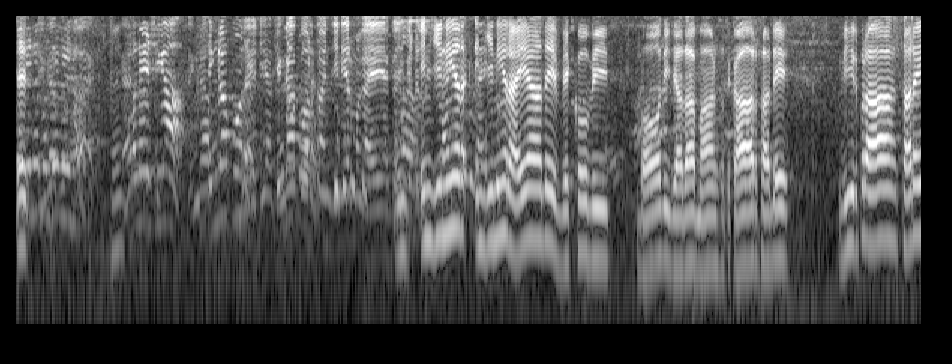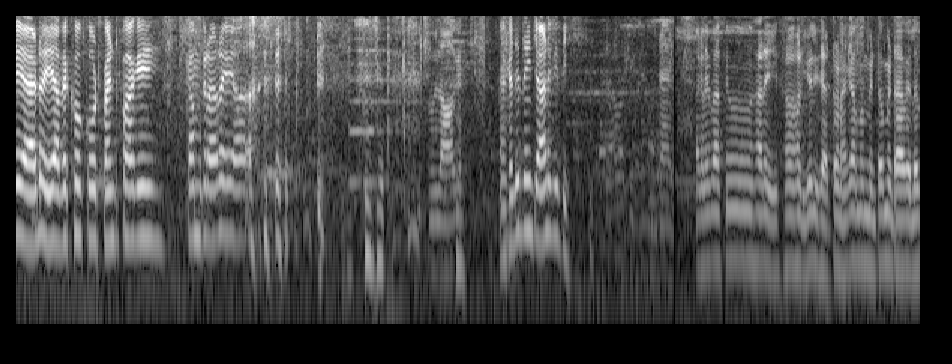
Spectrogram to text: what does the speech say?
ਤੇ ਮਲੇਸ਼ੀਆ ਸਿੰਗਾਪੁਰ। ਇੰਜੀਨੀਅਰ ਇੰਜੀਨੀਅਰ ਆਏ ਆ ਤੇ ਵੇਖੋ ਵੀ ਬਹੁਤ ਹੀ ਜ਼ਿਆਦਾ ਮਾਣ ਸਤਿਕਾਰ ਸਾਡੇ ਵੀਰ ਭਰਾ ਸਾਰੇ ਐਡ ਹੋਏ ਆ। ਵੇਖੋ ਕੋਟ ਪੈਂਟ ਪਾ ਕੇ ਕੰਮ ਕਰਾ ਰਹੇ ਆ। ਵਲੌਗ ਅੰਕਲ ਜੀ ਤੁਸੀਂ ਚਾਹ ਨਹੀਂ ਪੀਤੀ? ਅਗਲੇ ਪਾਸਿਓਂ ਹਰੇ ਹੌਲੀ ਹੌਲੀ ਸੈੱਟ ਹੋਣਾ ਕੰਮ ਮਿੰਟੋ ਮਿੰਟਾ ਵੇਲੋ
